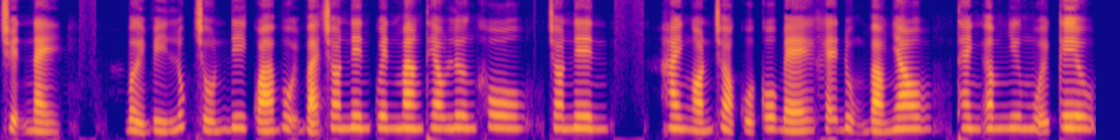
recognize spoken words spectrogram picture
chuyện này, bởi vì lúc trốn đi quá vội vã cho nên quên mang theo lương khô, cho nên hai ngón trỏ của cô bé khẽ đụng vào nhau, thanh âm như mũi kêu,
